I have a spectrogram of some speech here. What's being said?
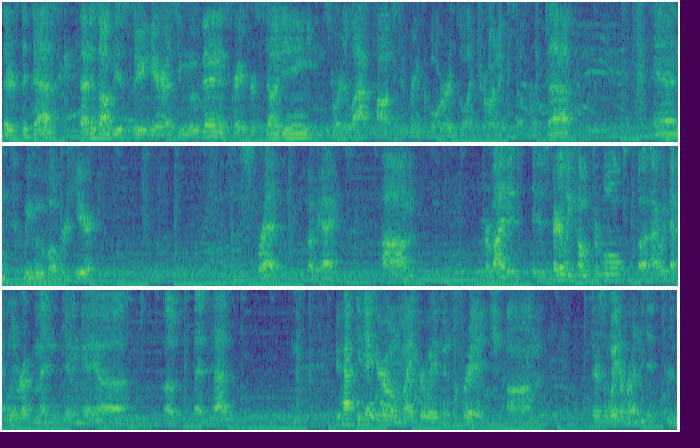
There's the desk. That is obviously here as you move in. It's great for studying. You can store your laptops, different cords, electronics, stuff like that. And we move over here to the spread, okay? Um, provided it is fairly comfortable, but I would definitely recommend getting a, uh, a bed pad. You have to get your own microwave and fridge. Um, there's a way to rent it through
